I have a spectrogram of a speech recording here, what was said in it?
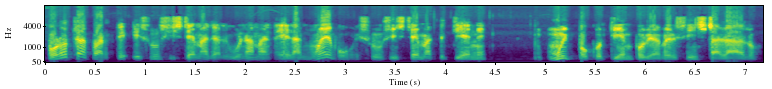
Por otra parte, es un sistema de alguna manera nuevo, es un sistema que tiene muy poco tiempo de haberse instalado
